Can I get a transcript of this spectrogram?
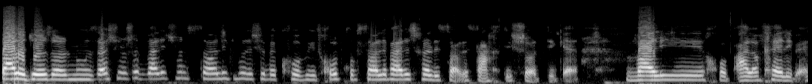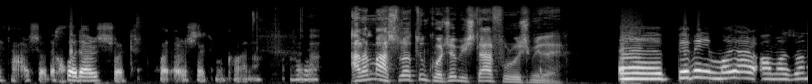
بله 2019 شروع شد ولی چون سالی که بودش به کووید خب خب سال بعدش خیلی سال سختی شد دیگه. ولی خب الان خیلی بهتر شده. خدا رو شکر خدا رو شکر می‌کنم. الان محصولاتتون کجا بیشتر فروش میره؟ ببینیم ما در آمازون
